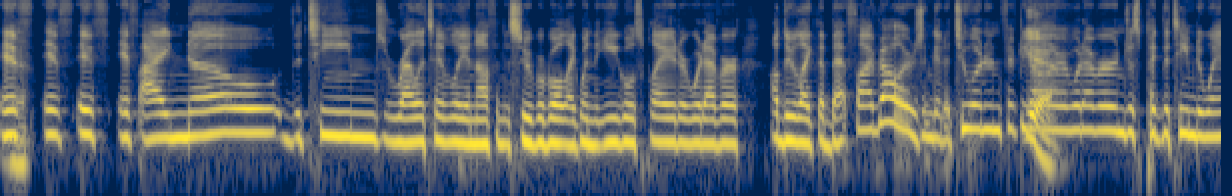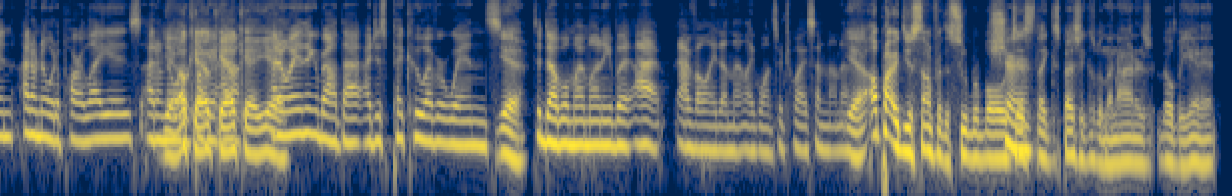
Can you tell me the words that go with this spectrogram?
If if if if I know the teams relatively enough in the Super Bowl, like when the Eagles played or whatever, I'll do like the bet five dollars and get a two hundred and fifty dollar Yeah. whatever, and just pick the team to win. I don't know what a parlay is. I don't know. Yeah, what okay, fucking, okay, I okay, yeah. I don't know anything about that. I just pick whoever wins. Yeah. To double my money, but I I've only done that like once or twice. I'm not a Yeah, I'll probably do some for the Super Bowl, Sure. just like especially because when the Niners they'll be in it.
